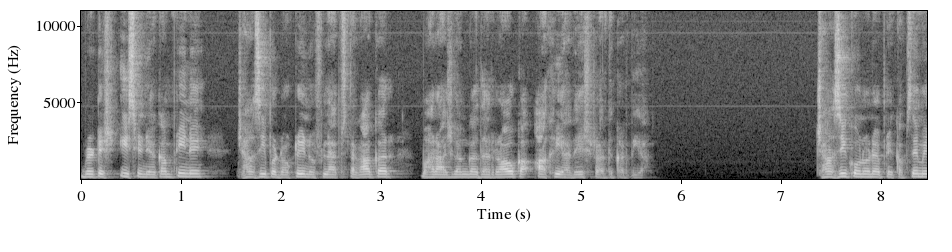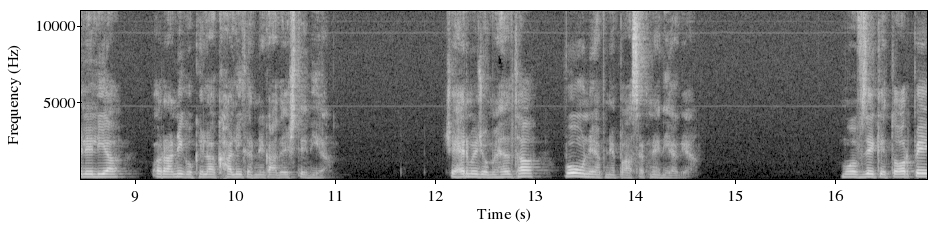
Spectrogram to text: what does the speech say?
ब्रिटिश ईस्ट इंडिया कंपनी ने झांसी पर डॉक्ट्रिन ऑफ़ लैब्स लगाकर महाराज गंगाधर राव का आखिरी आदेश रद्द कर दिया। झांसी को उन्होंने अपने कब्जे में ले लिया और रानी को किला खाली करने का आदेश दे दिया। शहर में जो महल था, वो उन्हें अपने पास रखने दिया गया। मुआवजे के तौर पे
